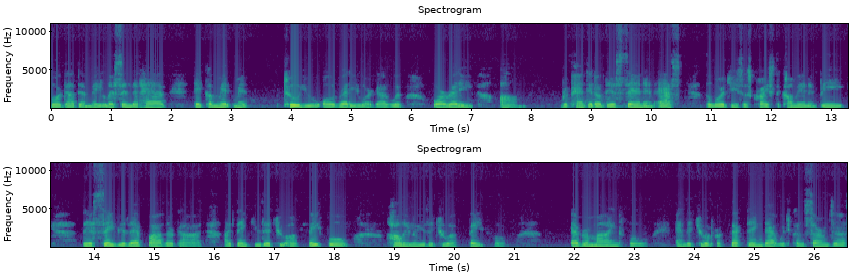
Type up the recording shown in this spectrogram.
Lord God, that may listen, that have a commitment to you already, Lord God, who have already um, repented of their sin and asked the Lord Jesus Christ to come in and be their Savior, their Father, God. I thank you that you are faithful. Hallelujah, that you are faithful ever mindful, and that you are perfecting that which concerns us,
